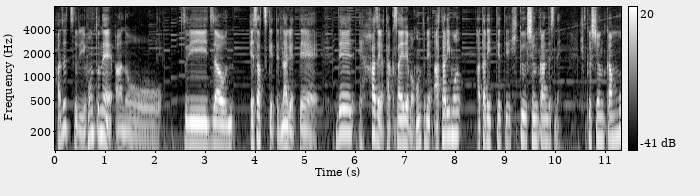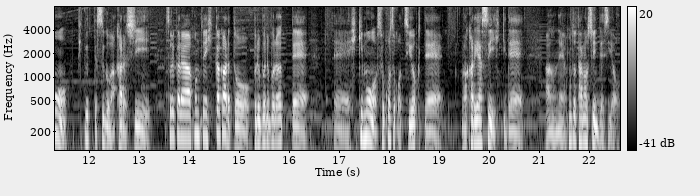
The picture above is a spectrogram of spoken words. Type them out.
ハゼ釣り、ほんとね、あの、釣り竿を餌つけて投げて、で、ハゼがたくさんいれば、本当に当たりも、当たりって言って引く瞬間ですね。引く瞬間もピクってすぐ分かるしそれから本当に引っかかるとブルブルブルって、えー、引きもそこそこ強くて分かりやすい引きであのねほんと楽しいんですよ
